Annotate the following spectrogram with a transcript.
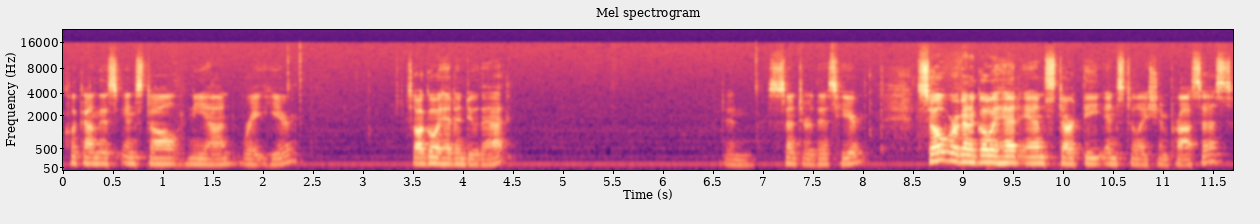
click on this install neon right here. So I'll go ahead and do that. And center this here. So we're going to go ahead and start the installation process.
